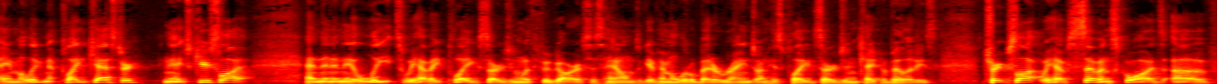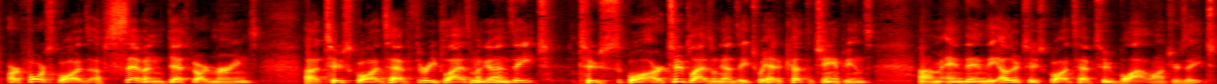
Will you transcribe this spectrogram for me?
a Malignant Plague Caster in the HQ slot. And then in the elites, we have a Plague Surgeon with Fugaris' helm to give him a little better range on his Plague Surgeon capabilities. Troop slot, we have seven squads of, or four squads of seven Death Guard Marines. Uh, two squads have three plasma guns each. Two squad or two plasma guns each. We had to cut the champions, um, and then the other two squads have two blight launchers each.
